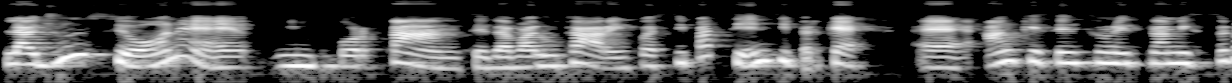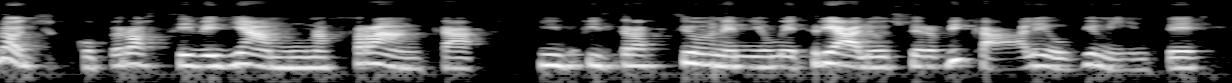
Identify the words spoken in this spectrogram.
la giunzione è importante da valutare in questi pazienti perché eh, anche senza un esame istologico, però se vediamo una franca infiltrazione miometriale o cervicale, ovviamente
